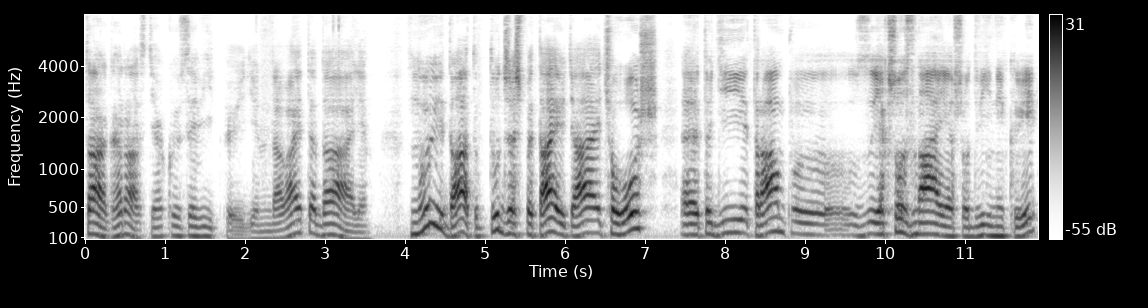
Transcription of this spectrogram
Так, гаразд, дякую за відповіді. Давайте далі. Ну і да, тут, тут же ж питають, а чого ж е, тоді Трамп, е, якщо знає, що двійники,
